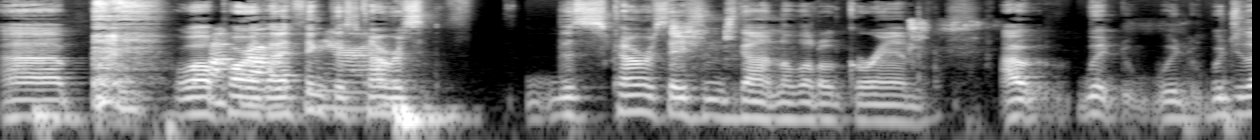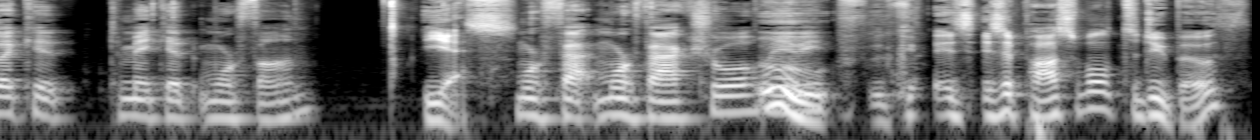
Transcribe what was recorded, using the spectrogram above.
Uh, well, Fuck Parth, I think this Niro. Convers this conversation's gotten a little grim. I would would would you like it to make it more fun, Yes. more fat, more factual? Ooh, Maybe. f- is is it possible to do both?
